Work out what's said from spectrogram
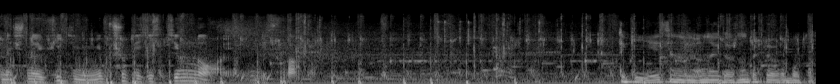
ночное видение. Мне почему-то здесь темно без факта. Так и есть, оно, оно и должно так работать.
